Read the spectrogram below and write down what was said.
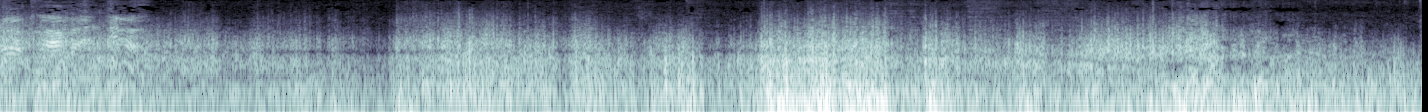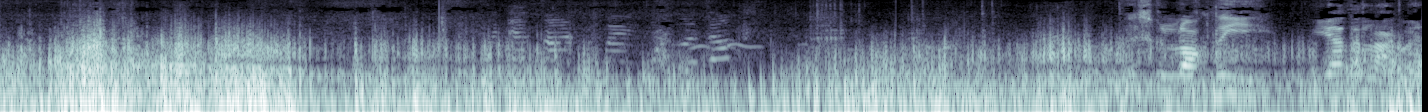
लक लाग्यो भने त्यो यसको लक त या त लाग्यो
